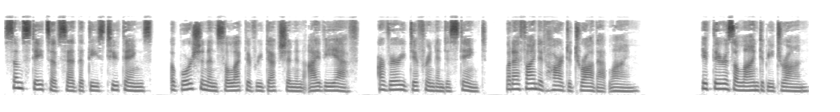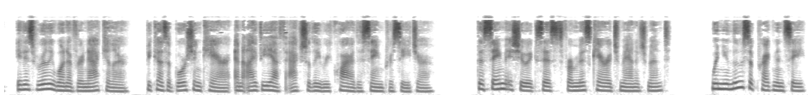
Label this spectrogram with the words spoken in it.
Some states have said that these two things, abortion and selective reduction in IVF, are very different and distinct, but I find it hard to draw that line. If there is a line to be drawn, it is really one of vernacular, because abortion care and IVF actually require the same procedure. The same issue exists for miscarriage management. When you lose a pregnancy,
